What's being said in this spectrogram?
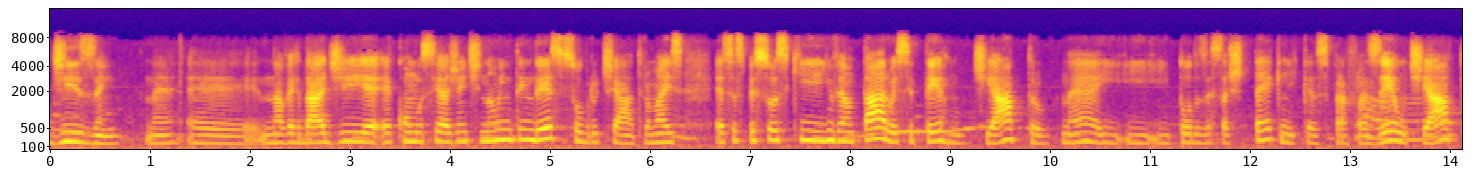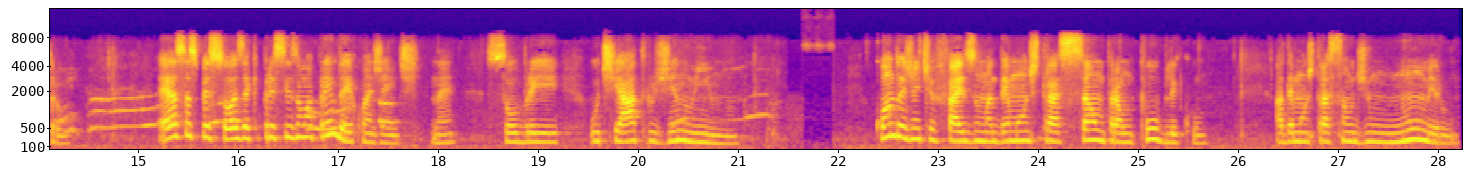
dizem, né? É, na verdade, é, é, como se a gente não entendesse sobre o teatro, mas essas pessoas que inventaram esse termo teatro, né? E, e, e todas essas técnicas para fazer o teatro, essas pessoas é que precisam aprender com a gente, né? Sobre o teatro genuíno. Quando a gente faz uma demonstração para um público, a demonstração de um número,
